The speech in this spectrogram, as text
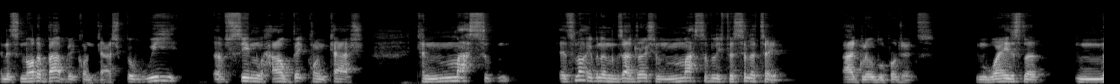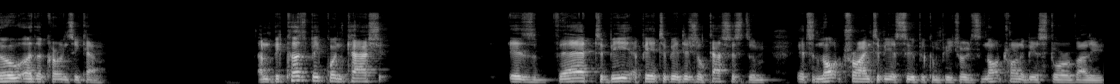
and it's not about Bitcoin Cash. But we have seen how Bitcoin Cash can massive. It's not even an exaggeration. Massively facilitate our global projects in ways that no other currency can. And because Bitcoin Cash is there to be appear to be a digital cash system, it's not trying to be a supercomputer. It's not trying to be a store of value.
